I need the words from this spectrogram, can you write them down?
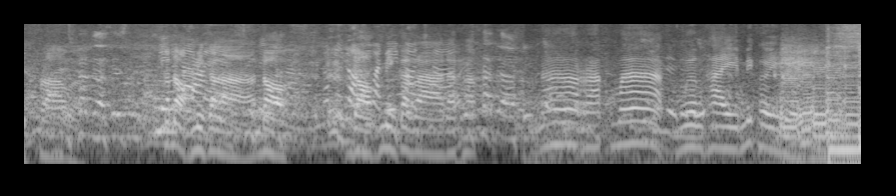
is flower ก็ดอกมิงกะลาดอกดอกมิงกะลานะครับ น่ารักมาก เมืองไทยไม่เคยเห็น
